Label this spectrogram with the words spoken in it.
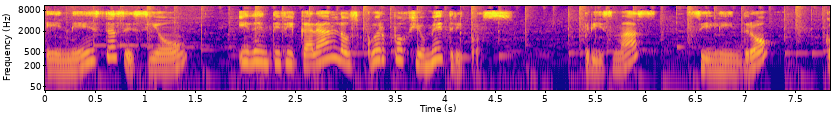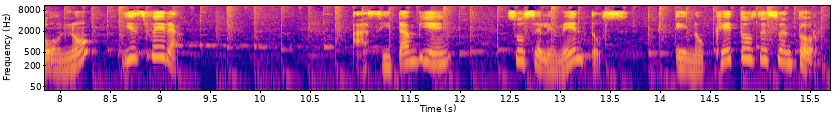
En esta sesión identificarán los cuerpos geométricos, prismas, cilindro, cono y esfera. Así también sus elementos en objetos de su entorno,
